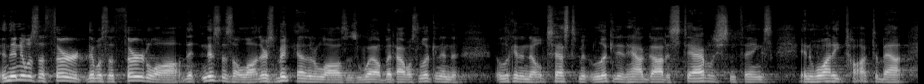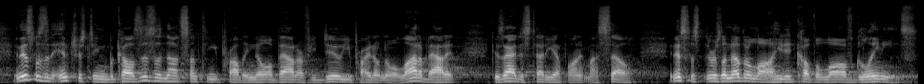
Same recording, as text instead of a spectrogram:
And then there was a third, there was a third law. That, this is a law. There's many other laws as well, but I was looking in the looking in the Old Testament looking at how God established some things and what He talked about. And this was an interesting because this is not something you probably know about, or if you do, you probably don't know a lot about it because I had to study up on it myself. And this was there was another law He did called the law of gleanings,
